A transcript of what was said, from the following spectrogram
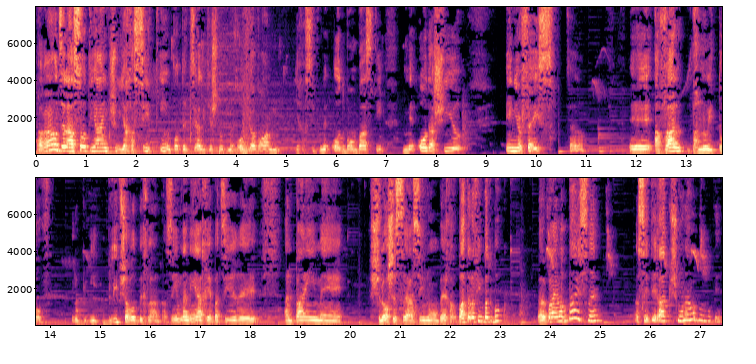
הרעיון זה לעשות יין שהוא יחסית עם פוטנציאל התיישנות מאוד גבוה, יחסית מאוד בומבסטי, מאוד עשיר, in your face, בסדר? אה, אבל בנוי טוב, כאילו, בלי פשרות בכלל. אז אם נניח אה, בציר אה, 2013 עשינו בערך 4,000 בקבוק, ב-2014 עשיתי רק 800 בקבוקים.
